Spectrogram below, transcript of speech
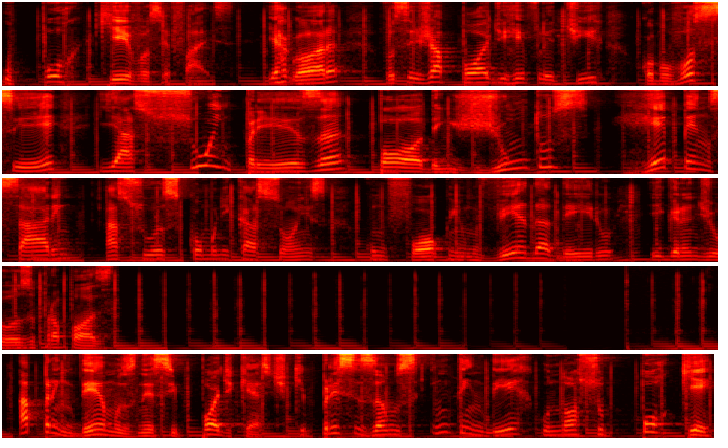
o porquê você faz. E agora você já pode refletir como você e a sua empresa podem juntos repensarem as suas comunicações com foco em um verdadeiro e grandioso propósito. Aprendemos nesse podcast que precisamos entender o nosso porquê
